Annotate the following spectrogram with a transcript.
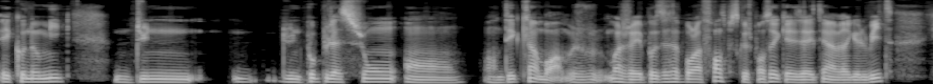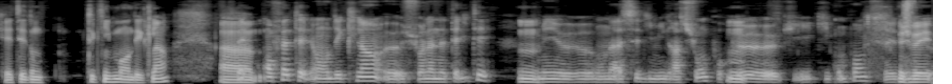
économiques d'une, d'une population en, en déclin. Bon, moi j'avais posé ça pour la France parce que je pensais qu'elle avait été 1,8, qui a été donc techniquement en déclin. Euh, en fait, elle est en déclin euh, sur la natalité. Hmm. Mais euh, on a assez d'immigration pour hmm. que qui, compense. je vais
